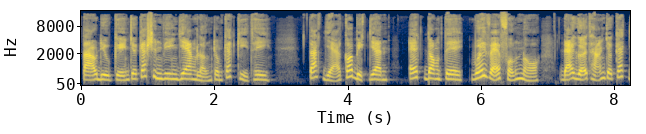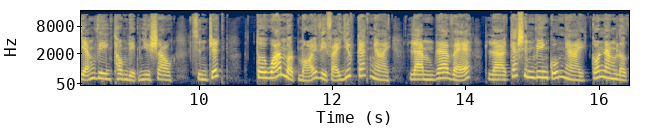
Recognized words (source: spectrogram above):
tạo điều kiện cho các sinh viên gian lận trong các kỳ thi. Tác giả có biệt danh Ed Dante với vẻ phẫn nộ đã gửi thẳng cho các giảng viên thông điệp như sau. Xin trích, tôi quá mệt mỏi vì phải giúp các ngài làm ra vẻ là các sinh viên của ngài có năng lực.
